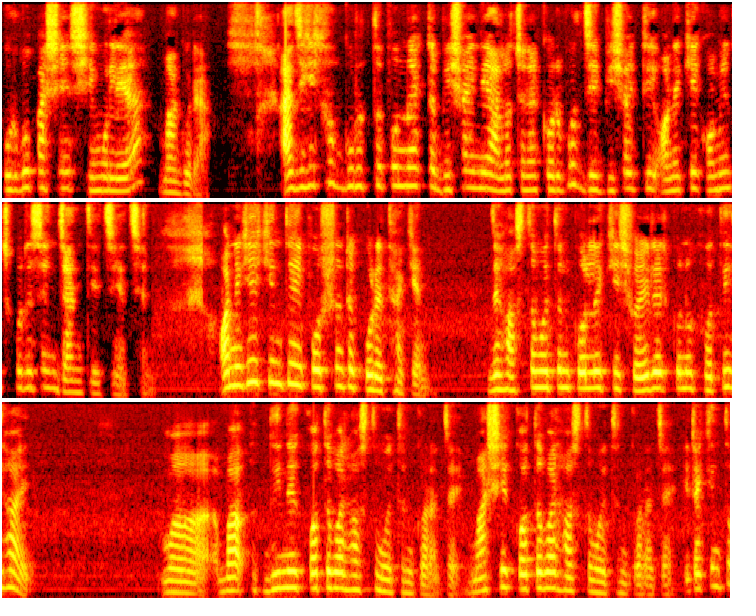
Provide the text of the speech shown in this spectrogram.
পূর্ব পাশে শিমুলিয়া, মাগুরা। আজকে খুব গুরুত্বপূর্ণ একটা বিষয় নিয়ে আলোচনা করব, যে বিষয়টি অনেকে কমেন্ট করেছেন, জানতে চেয়েছেন। অনেকেই কিন্তু এই প্রশ্নটা করে থাকেন, যে হস্তমৈথুন করলে কি শরীরের কোনো ক্ষতি হয়? বা দিনে কতবার হস্তমৈথুন করা যায়? মাসে কতবার হস্তমৈথুন করা যায়? এটা কিন্তু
